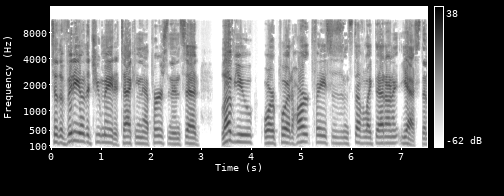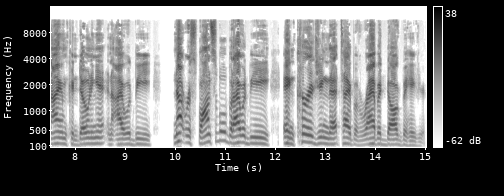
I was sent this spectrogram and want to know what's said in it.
to the video that you made attacking that person and said, love you, or put heart faces and stuff like that on it, yes, then I am condoning it and I would be not responsible, but I would be encouraging that type of rabid dog behavior.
